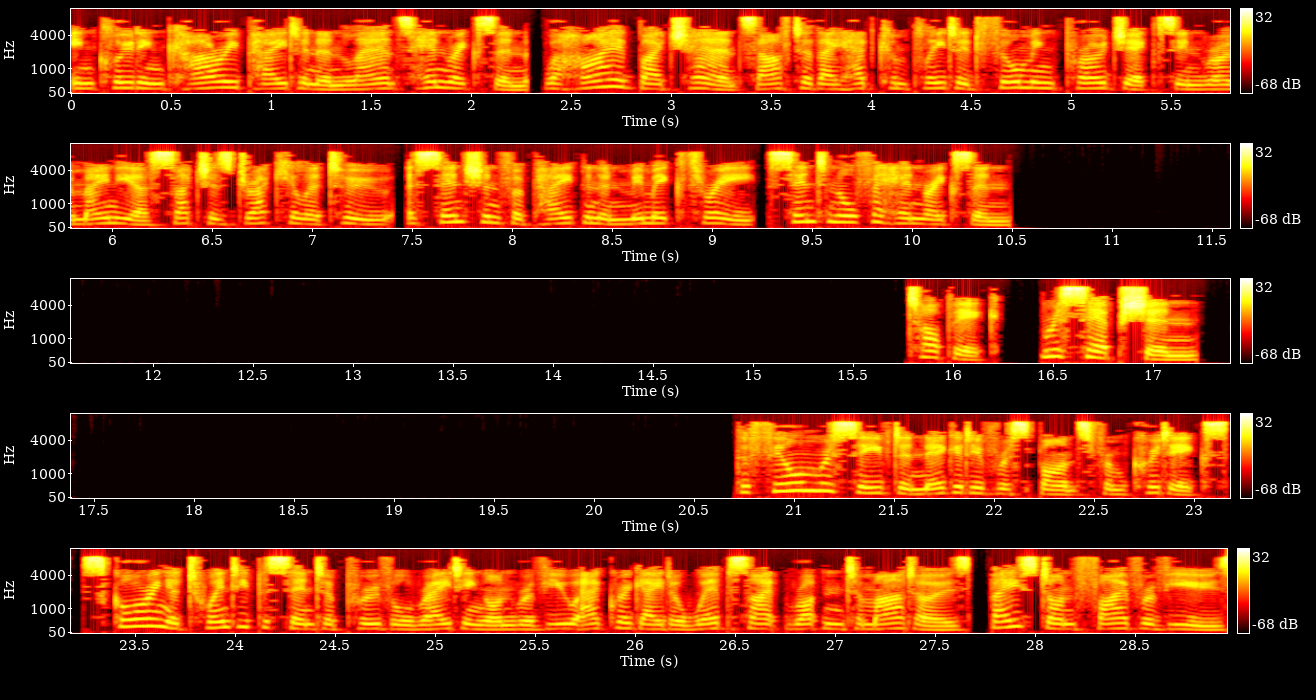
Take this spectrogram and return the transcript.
including Khary Payton and Lance Henriksen, were hired by chance after they had completed filming projects in Romania such as Dracula 2, Ascension for Payton and Mimic 3, Sentinel for Henriksen. Topic. Reception The film received a negative response from critics, scoring a 20% approval rating on review aggregator website Rotten Tomatoes. Based on five reviews,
